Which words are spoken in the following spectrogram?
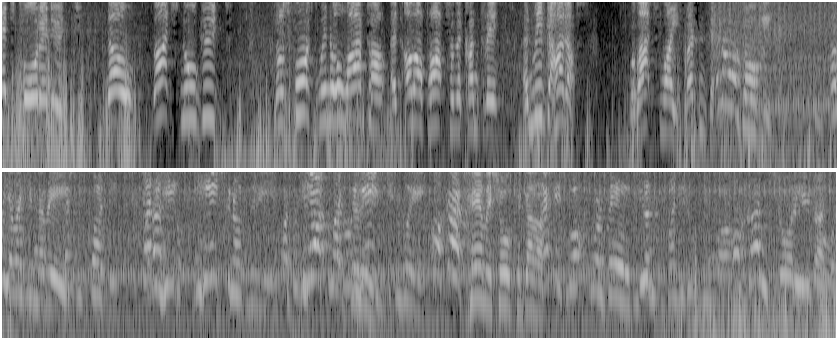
It's pouring out. Now, that's no good. There's folk with no water in other parts of the country, and we've got others. Well, that's life, isn't it? Hello, doggy. How are you liking the rain? This is Buddy. Buddy, he, he hates going out in the rain. Oh, does he not like no, the he hates getting wet. Oh, that's hellish altogether. This is what for bed. He doesn't, Buddy, don't do far. Oh, I'm sorry, Good son. boy.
